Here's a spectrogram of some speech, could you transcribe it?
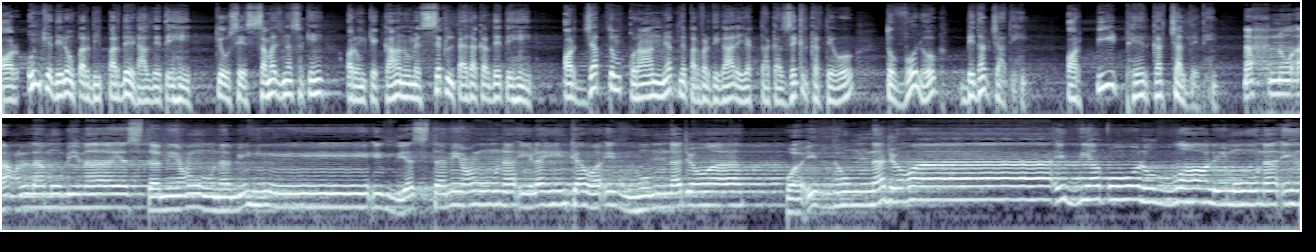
اور ان کے دلوں پر بھی پردے ڈال دیتے ہیں کہ اسے سمجھ نہ سکیں اور ان کے کانوں میں سکل پیدا کر دیتے ہیں۔ اور جب تم قرآن میں اپنے پروردگار یکتا کا ذکر کرتے ہو، تو وہ لوگ بدک جاتے ہیں اور پیٹ پھیر کر چل دیتے ہیں۔ نحن أعلم بما يستمعون به إذ يستمعون إليك وإذ هم نجوى وإذ هم نجوى إذ يقول الظالمون إن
